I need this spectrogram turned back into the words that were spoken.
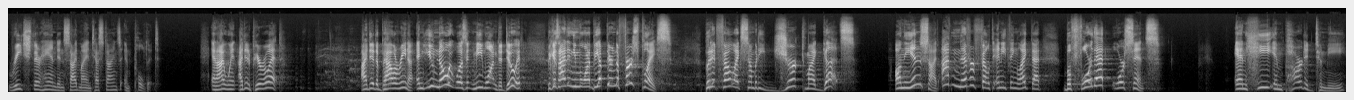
reached their hand inside my intestines and pulled it. And I went, I did a pirouette. I did a ballerina. And you know it wasn't me wanting to do it because I didn't even want to be up there in the first place. But it felt like somebody jerked my guts on the inside. I've never felt anything like that before that or since. And he imparted to me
